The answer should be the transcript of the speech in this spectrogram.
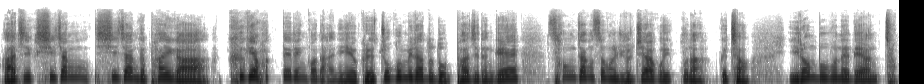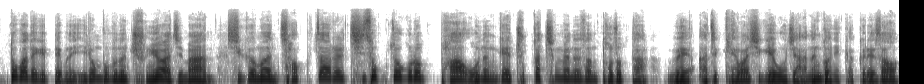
아직 시장 시장 그 파이가 크게 확대된 것 아니에요. 그래서 조금이라도 높아지는 게 성장성을 유지하고 있구나. 그렇죠? 이런 부분에 대한 척도가 되기 때문에 이런 부분은 중요하지만 지금은 적자를 지속적으로 봐오는 게 주가 측면에선 더 좋다. 왜? 아직 개화 시기에 오지 않은 거니까. 그래서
